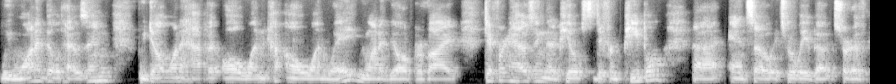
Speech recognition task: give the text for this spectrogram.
We want to build housing. We don't want to have it all one all one way. We want to be able to provide different housing that appeals to different people. Uh, and so it's really about sort of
